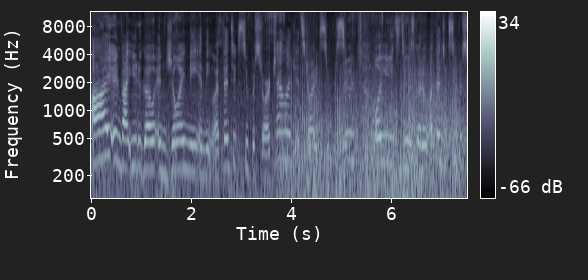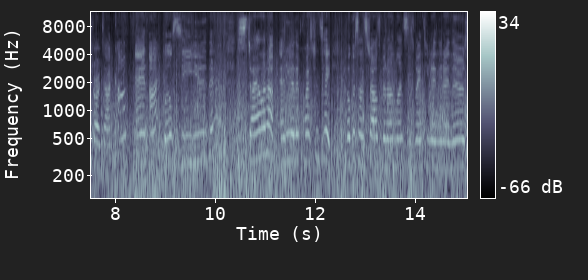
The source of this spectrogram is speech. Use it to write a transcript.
I invite you to go and join me in the Authentic Superstar Challenge. It's starting super soon. All you need to do is go to AuthenticSuperstar.com and I will see you you there. Style it up. Any other questions? Hey, Focus on Style's been online since 1999. There's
